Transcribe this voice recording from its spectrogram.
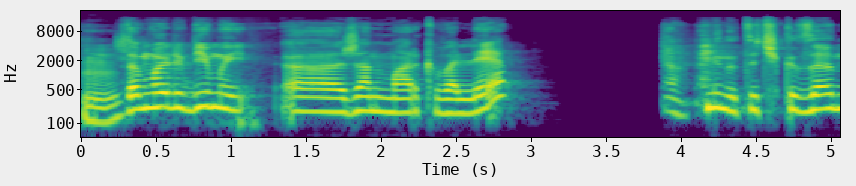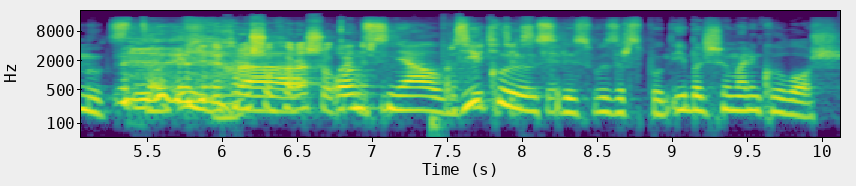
Мгм. Это мой любимый э, Жан-Марк Вале. А, Минуточка занудства. Хорошо, А, хорошо, Он снял «Дикую» с. Рис Уизерспун и «Большую маленькую ложь»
